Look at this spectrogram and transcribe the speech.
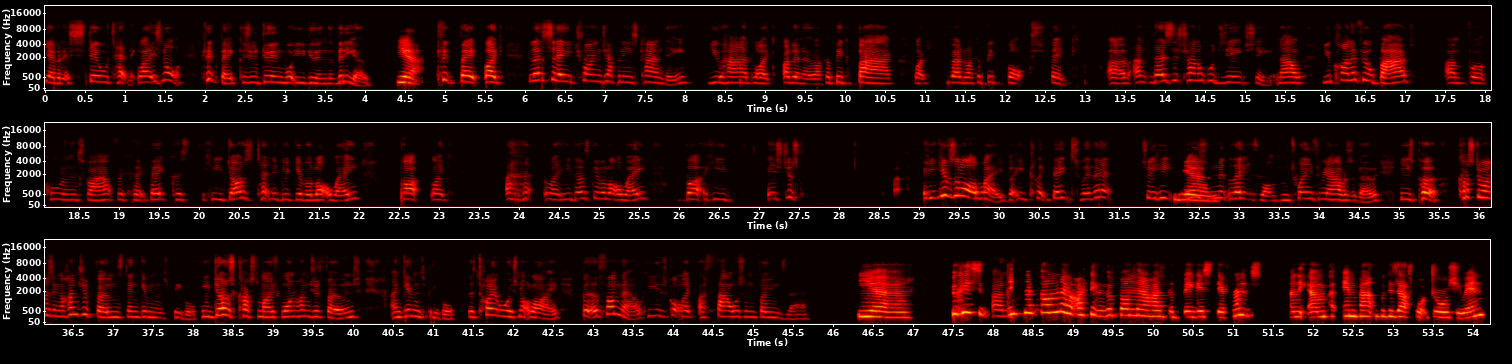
yeah, but it's still technical. Like it's not clickbait because you're doing what you do in the video. Yeah, clickbait like let's say trying Japanese candy, you had like I don't know, like a big bag, like you had like a big box fake. Um, and there's this channel called ZHC. Now you kind of feel bad um for calling this guy out for clickbait because he does technically give a lot away, but like like he does give a lot away, but he it's just he gives a lot away, but he clickbaits with it. So he Yeah. his latest one from 23 hours ago, he's put customizing 100 phones, then giving them to people. He does customize 100 phones and give them to people. The title is not lie, but the thumbnail, he's got like a thousand phones there. yeah. Because And the thumbnail. I think the thumbnail has the biggest difference and the um, impact because that's what draws you in.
